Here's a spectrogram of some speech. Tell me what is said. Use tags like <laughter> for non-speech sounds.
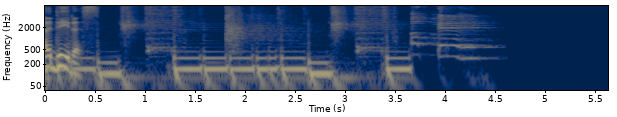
Adidas.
